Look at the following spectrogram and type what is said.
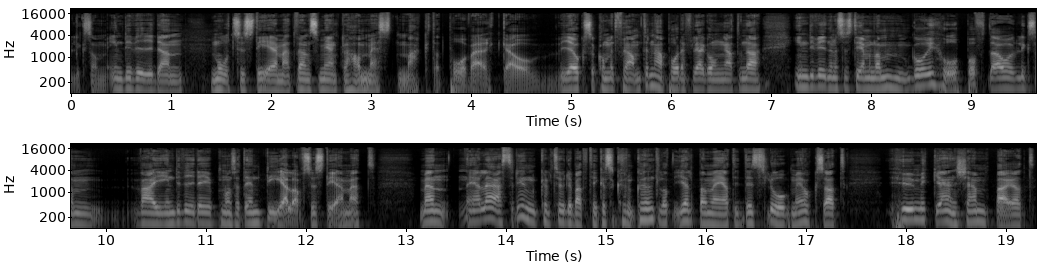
liksom individen mot systemet, vem som egentligen har mest makt att påverka och vi har också kommit fram till den här podden flera gånger att de där individen och systemen de går ihop ofta och liksom varje individ är ju på något sätt en del av systemet. Men när jag läste din kulturdebattartikel så kunde, det inte hjälpa mig att det slog mig också att hur mycket jag än kämpar att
